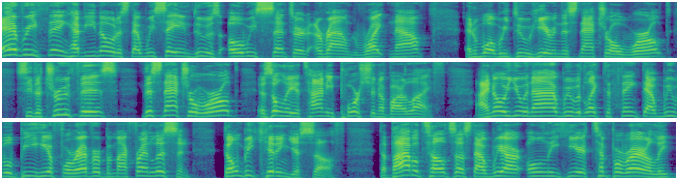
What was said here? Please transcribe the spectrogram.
everything, have you noticed that we say and do is always centered around right now and what we do here in this natural world? See, the truth is, this natural world is only a tiny portion of our life. I know you and I, we would like to think that we will be here forever, but my friend, listen, don't be kidding yourself. The Bible tells us that we are only here temporarily,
